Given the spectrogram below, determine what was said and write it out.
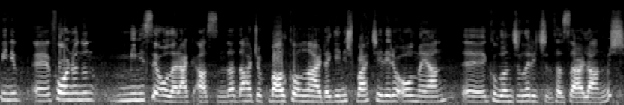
mini e, fornonun minisi olarak aslında daha çok balkonlarda geniş bahçeleri olmayan e, kullanıcılar için tasarlanmış.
